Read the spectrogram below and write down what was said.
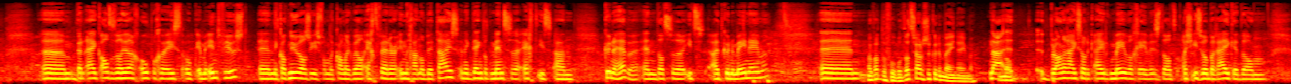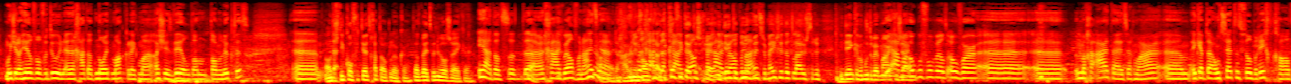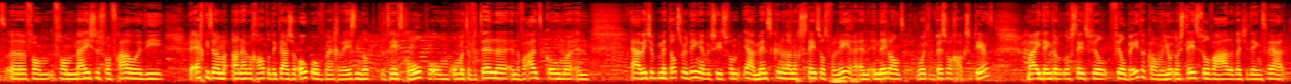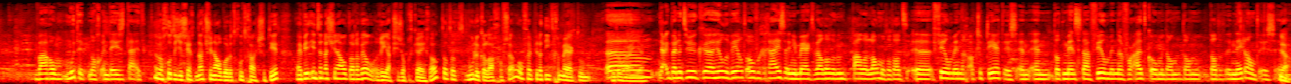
Ehm, Ik ben eigenlijk altijd wel heel erg open geweest, ook in mijn interviews. En ik had nu wel zoiets van... dan kan ik wel echt verder ingaan op details. En ik denk dat mensen er echt iets aan kunnen hebben. En dat ze er iets uit kunnen meenemen. En Maar wat bijvoorbeeld? Wat zouden ze kunnen meenemen? nou, het, het belangrijkste wat ik eigenlijk mee wil geven is dat als je iets wil bereiken, dan moet je er heel veel voor doen. En dan gaat dat nooit makkelijk, maar als je het wil, dan, dan lukt het. Eh, Oh, dus die koffietent gaat ook lukken. Dat weten we nu al zeker. ja, dat, eh, daar ga ik wel vanuit. Ja, Ja, nee, daar gaan we nu gewoon vanuit. Die koffietent is ik gered. denk dat nu al mensen mee zitten te luisteren. Die denken, we moeten bij Maartje ja, zijn. maar ook bijvoorbeeld over eh, mijn geaardheid, zeg maar. Ehm, ik heb daar ontzettend veel berichten gehad eh, van, van meisjes, van vrouwen... die er echt iets aan, aan hebben gehad dat ik daar zo open over ben geweest. En dat het heeft geholpen om, om het te vertellen en ervoor uit te komen. En ja, weet je, met dat soort dingen heb ik zoiets van... ja, mensen kunnen daar nog steeds wat van leren. En in Nederland wordt het best wel geaccepteerd. Maar ik denk dat het nog steeds veel, veel beter kan. Je hoort nog steeds veel verhalen dat je denkt ja, waarom moet dit nog in deze tijd? Ja, wel goed dat je zegt, nationaal wordt het goed geaccepteerd. Heb je internationaal daar wel reacties op gekregen ook? Dat het moeilijker lag of zo? Of heb je dat niet gemerkt toen met Oranje? Nou, ik ben natuurlijk eh, heel de wereld over gereisd. En je merkt wel dat in bepaalde landen dat dat eh, veel minder geaccepteerd is. En, en dat mensen daar veel minder voor uitkomen dan, dan dat het in Nederland is. En, Ja.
